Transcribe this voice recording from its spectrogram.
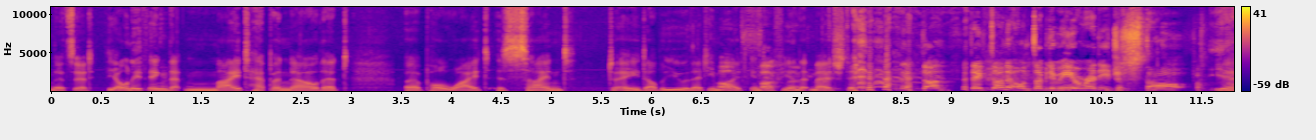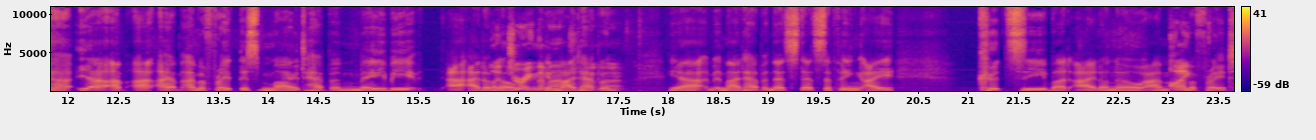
That's it. The only thing that might happen now that uh, Paul White is signed to AEW, that he oh, might fuck interfere in that match. they've done they've done it on WWE already. Just stop. yeah, yeah. I'm, I, I'm, I'm afraid this might happen. Maybe I, I don't Like know. during the it match, might happen. Yeah, it might happen. That's that's the thing I could see, but I don't know. I'm I, am I- afraid.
